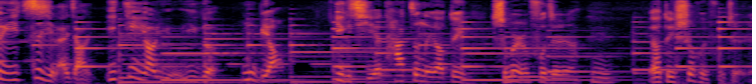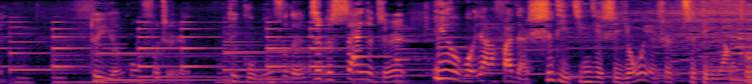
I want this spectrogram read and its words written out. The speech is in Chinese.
对于自己来讲，一定要有一个目标。一个企业，它真的要对什么人负责任？嗯，要对社会负责任，嗯，对员工负责任，对股民负责任。这个三个责任，一个国家的发展，实体经济是永远是是顶梁柱。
